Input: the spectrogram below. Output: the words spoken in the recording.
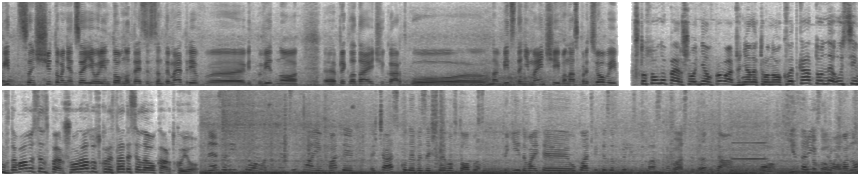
Від санщитування це є орієнтовно 10 сантиметрів. Е, Відповідно, е, прикладаючи картку на відстані меншій, вона спрацьовує. Стосовно першого дня впровадження електронного квитка, то не усім вдавалося з першого разу скористатися леокарткою. не зареєстровано. Тут має мати час, коли ви зайшли в автобус. Тоді давайте оплачуйте за проїзд, будь ласка. Класти, так? Так. О, її зареєстровано.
